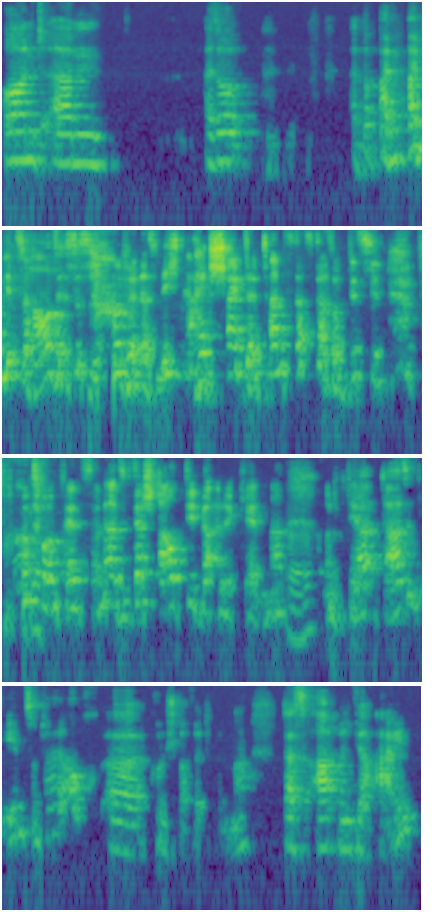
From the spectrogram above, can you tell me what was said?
Und ähm, also bei, bei, mir zu Hause ist es so, wenn das Licht reinscheint, dann tanzt das da so ein bisschen vom, vom Fenster. Ne? Also dieser Staub, den wir alle kennen. Ne? Ja. Und der, da sind eben zum Teil auch äh, Kunststoffe drin. Ne? Das atmen wir ein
